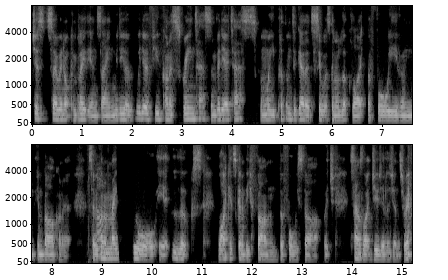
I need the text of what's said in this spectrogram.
just so we're not completely insane, we do a, we do a few kind of screen tests and video tests, and we put them together to see what it's going to look like before we even embark on it. So we kind of Okay. make sure it looks like it's going to be fun before we start, which sounds like due diligence, really.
